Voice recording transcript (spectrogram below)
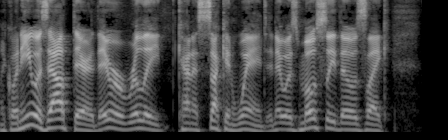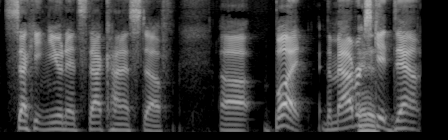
Like when he was out there, they were really kind of sucking wind, and it was mostly those like second units, that kind of stuff. Uh, but the Mavericks get down.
